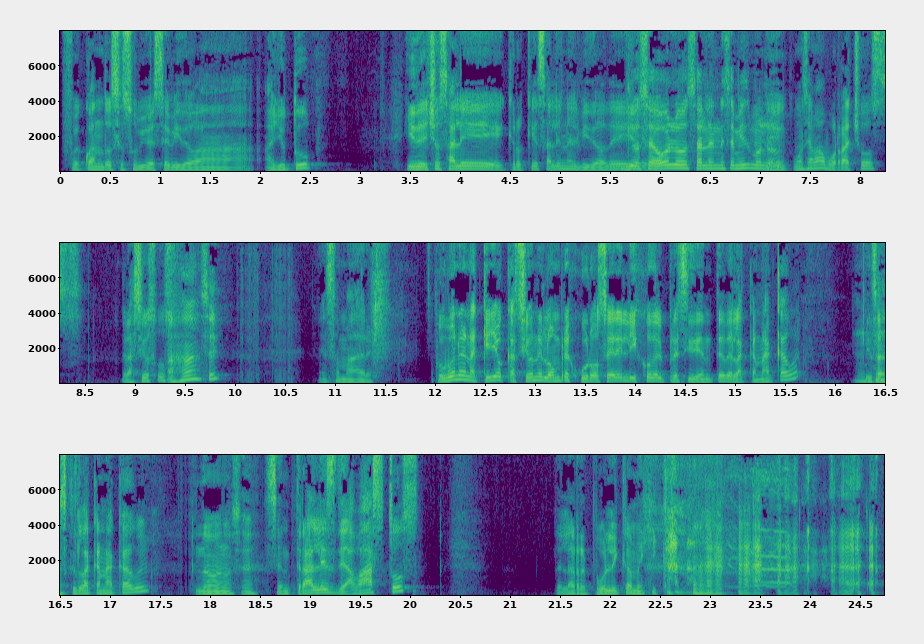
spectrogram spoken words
fue cuando se subió ese video a, a YouTube. Y de hecho sale, creo que sale en el video de... Dios Eolo sale en ese mismo, ¿no? de- ¿Cómo se llama? Borrachos graciosos. Ajá, sí. Esa madre. Pues bueno, en aquella ocasión el hombre juró ser el hijo del presidente de la Canaca, güey. ¿Y sabes qué es la Canaca, güey? No, no sé. Centrales de Abastos de la República Mexicana.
